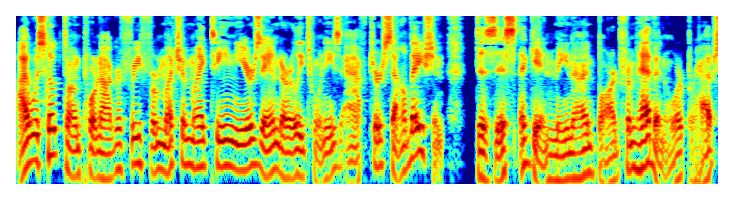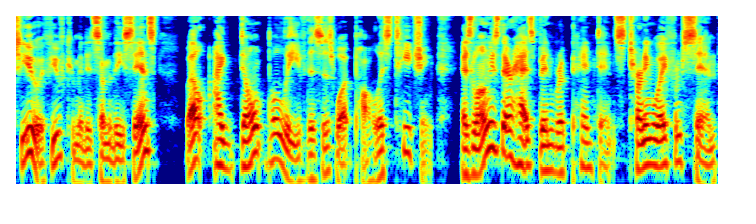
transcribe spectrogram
I was hooked on pornography for much of my teen years and early 20s after salvation. Does this again mean I'm barred from heaven? Or perhaps you, if you've committed some of these sins? Well, I don't believe this is what Paul is teaching. As long as there has been repentance, turning away from sin,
